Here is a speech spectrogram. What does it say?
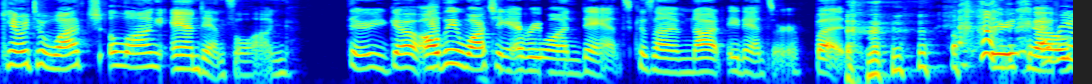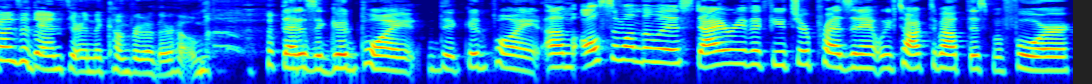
Can't wait to watch along and dance along. There you go. I'll be watching everyone dance because I'm not a dancer, but there you go. Everyone's a dancer in the comfort of their home. that is a good point. The Good point. Um, also on the list, Diary of a Future President. We've talked about this before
